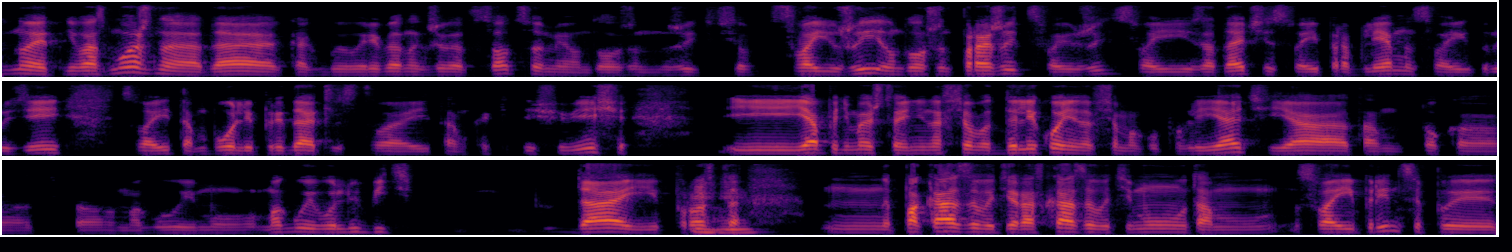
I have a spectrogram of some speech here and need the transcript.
ну, это невозможно, да, как бы ребенок живет в социуме, он должен жить всю свою жизнь, он должен прожить свою жизнь, свои задачи, свои проблемы, своих друзей, свои там боли, предательства и там какие-то еще вещи. И я понимаю, что я не на все, далеко не на все могу повлиять, я там только типа, могу ему, могу его любить да, и просто mm-hmm. показывать и рассказывать ему там свои принципы,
